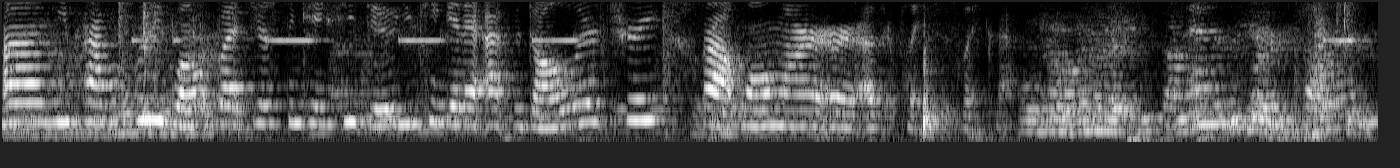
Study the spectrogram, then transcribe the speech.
um, you probably won't, but just in case you do, you can get it at the Dollar Tree or at Walmart or other places like that. And this is done.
